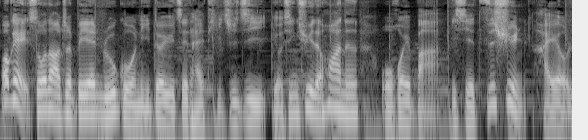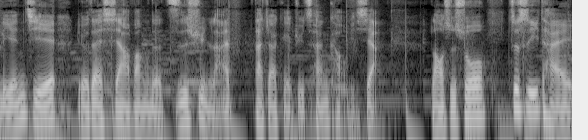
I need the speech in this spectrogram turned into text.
OK，说到这边，如果你对于这台体脂计有兴趣的话呢，我会把一些资讯还有连结留在下方的资讯栏，大家可以去参考一下。老实说，这是一台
